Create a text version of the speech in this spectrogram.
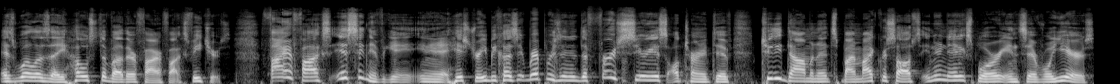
as well as a host of other Firefox features. Firefox is significant in Internet history because it represented the first serious alternative to the dominance by Microsoft's Internet Explorer in several years.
